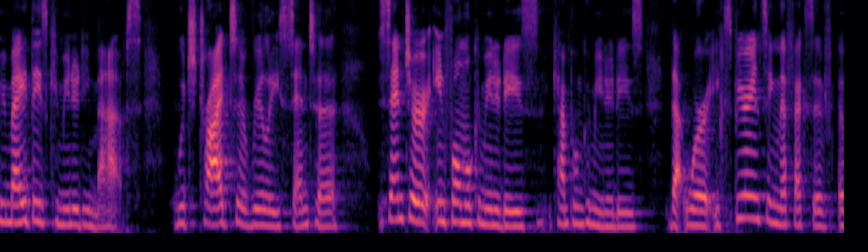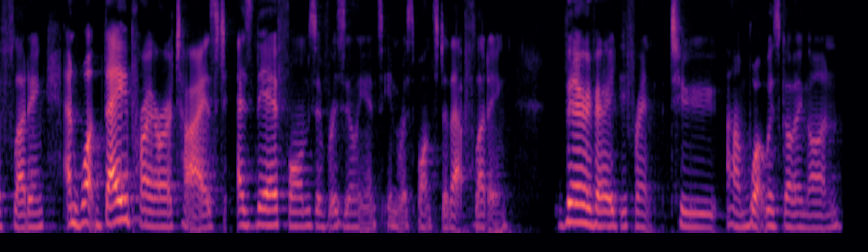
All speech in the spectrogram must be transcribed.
who made these community maps, which tried to really center center informal communities, kampung communities that were experiencing the effects of, of, flooding and what they prioritized as their forms of resilience in response to that flooding. Very, very different to um, what was going on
